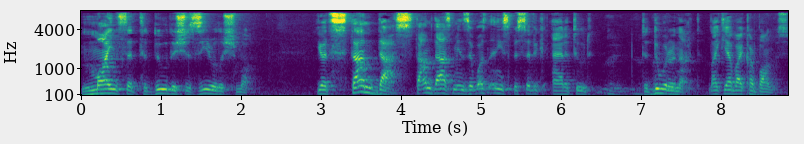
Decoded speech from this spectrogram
mindset to do the shazir l'shma. You had stam das. Stam das means there wasn't any specific attitude to do it or not, like you have by karbanos.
